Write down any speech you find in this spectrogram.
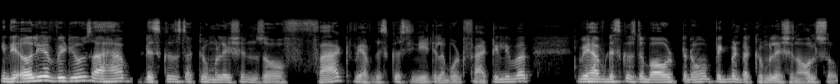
in the earlier videos, I have discussed accumulations of fat. We have discussed in detail about fatty liver. We have discussed about you know pigment accumulation also.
